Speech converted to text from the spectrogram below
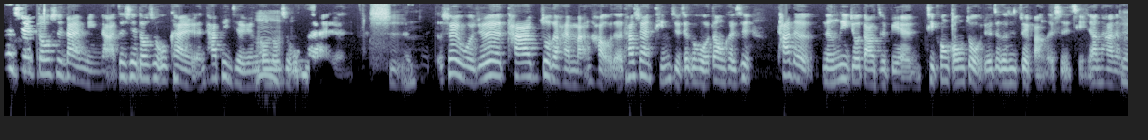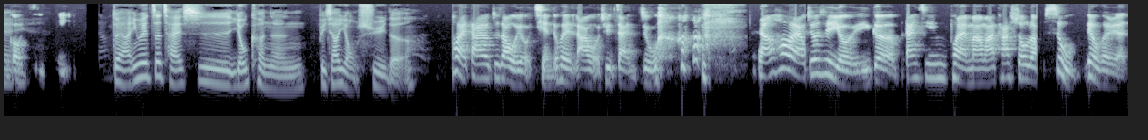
这些都是难民啊，这些都是乌克兰人，他聘请的员工都是乌克兰人，嗯、是，所以我觉得他做的还蛮好的。他虽然停止这个活动，可是他的能力就到这边提供工作，我觉得这个是最棒的事情，让他能够自立。对啊，因为这才是有可能比较永续的。后来大家都知道我有钱，都会拉我去赞助。然后后来就是有一个担心破来妈妈，她收了四五六个人。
